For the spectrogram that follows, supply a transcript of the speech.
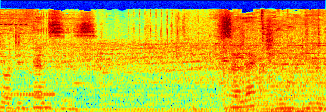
your defenses. Select your hero.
